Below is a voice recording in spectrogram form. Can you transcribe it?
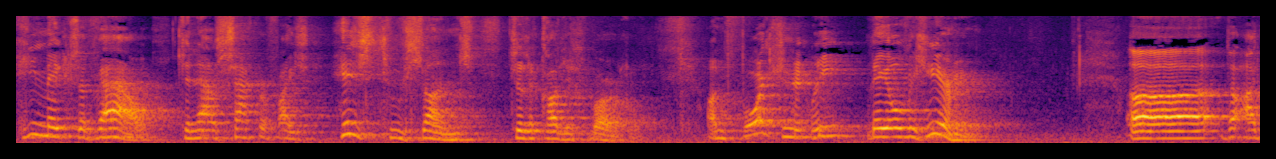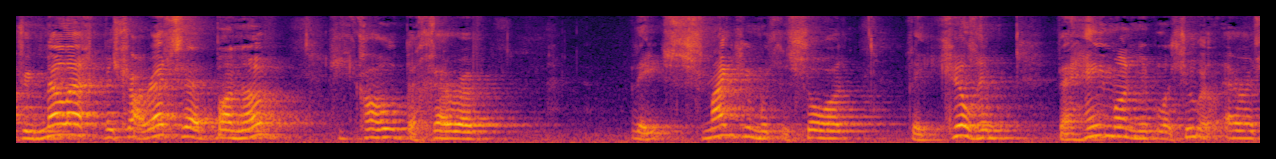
he makes a vow to now sacrifice his two sons to the Kadosh Baruch Unfortunately, they overhear him. Uh, the Adrimelech v'sharetze banav, he called the Cherev. They smite him with the sword, they kill him. The Haman niblasu el eres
